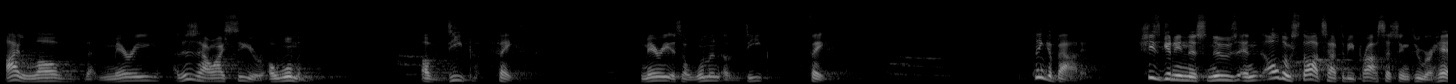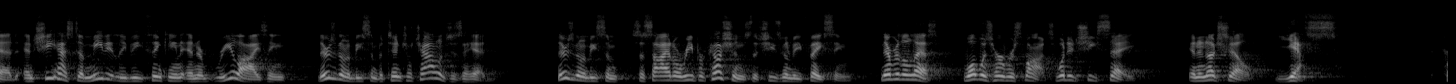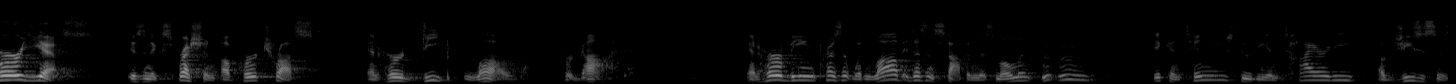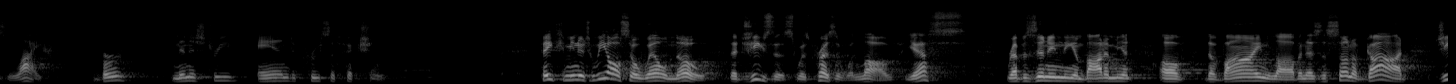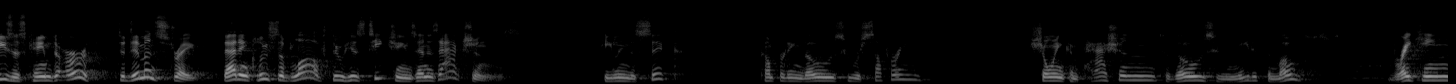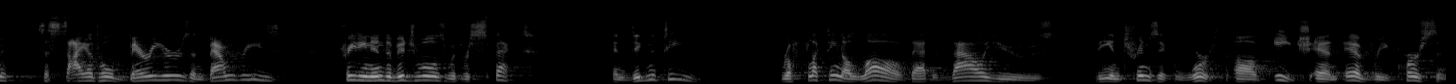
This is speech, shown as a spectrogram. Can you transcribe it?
I love that Mary, this is how I see her, a woman of deep faith. Mary is a woman of deep faith. Think about it. She's getting this news, and all those thoughts have to be processing through her head, and she has to immediately be thinking and realizing there's going to be some potential challenges ahead. There's going to be some societal repercussions that she's going to be facing. Nevertheless, what was her response? What did she say? In a nutshell, yes. Her yes is an expression of her trust and her deep love for God. And her being present with love, it doesn't stop in this moment. Mm-mm. It continues through the entirety of Jesus' life, birth, ministry, and crucifixion. Faith community, we also well know that Jesus was present with love, yes, representing the embodiment of divine love. And as the Son of God, Jesus came to earth to demonstrate that inclusive love through his teachings and his actions, healing the sick, comforting those who were suffering, showing compassion to those who need it the most, breaking societal barriers and boundaries, treating individuals with respect and dignity, reflecting a love that values the intrinsic worth of each and every person.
